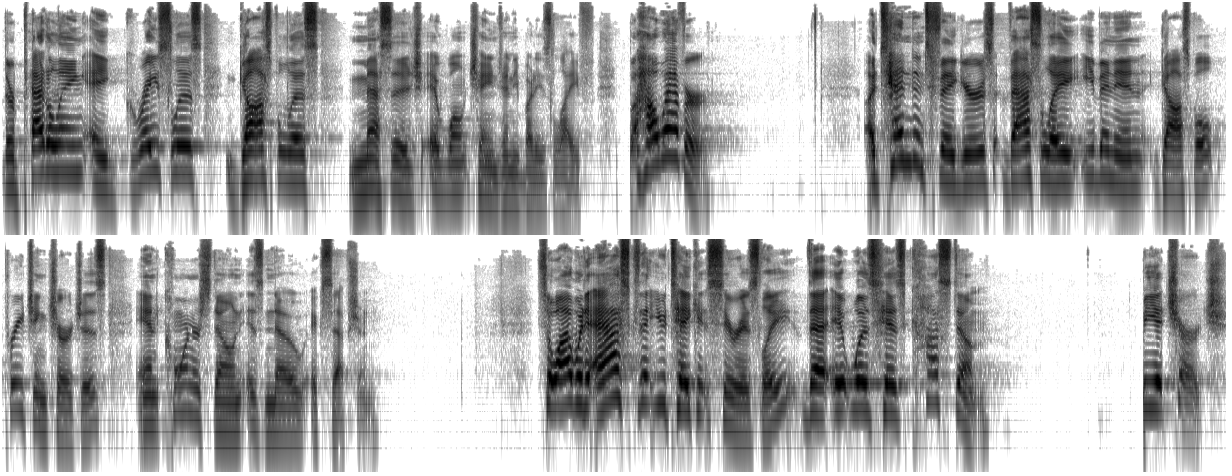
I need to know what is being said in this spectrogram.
They're peddling a graceless, gospelless message. It won't change anybody's life. But however, Attendance figures vacillate even in gospel preaching churches, and Cornerstone is no exception. So I would ask that you take it seriously that it was his custom be at church.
